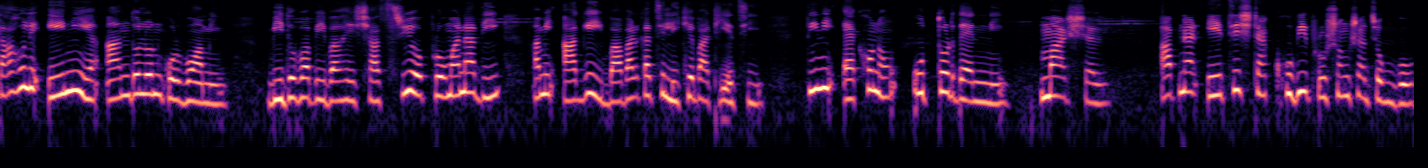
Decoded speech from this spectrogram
তাহলে এ নিয়ে আন্দোলন করব আমি। বিধবা বিবাহের শাস্ত্রীয় প্রমাণাদি আমি আগেই বাবার কাছে লিখে পাঠিয়েছি, তিনি এখনও উত্তর দেননি। মার্শাল আপনার এ চেষ্টা খুবই প্রশংসাযোগ্য।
